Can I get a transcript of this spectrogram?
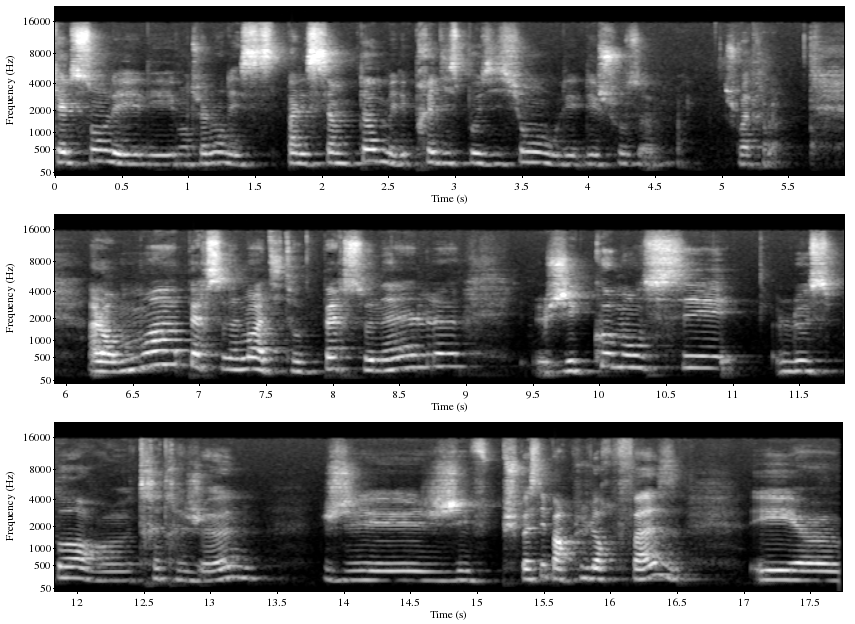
quels sont les, les- éventuellement, les, pas les symptômes, mais les prédispositions ou les, les choses. euh, je vois très bien. Alors, moi, personnellement, à titre personnel, j'ai commencé le sport euh, très très jeune. J'ai, je suis passée par plusieurs phases. Et euh,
